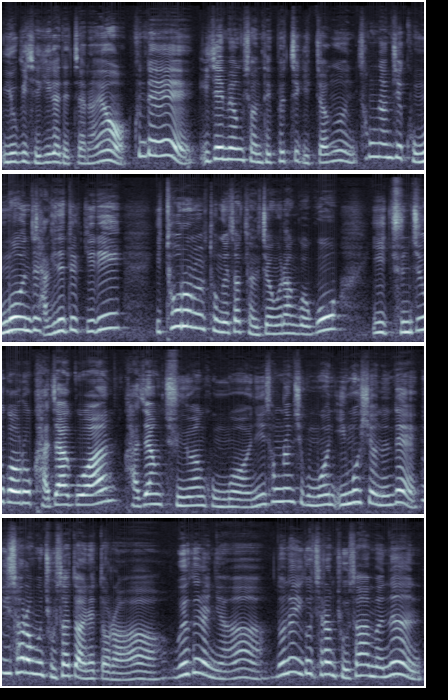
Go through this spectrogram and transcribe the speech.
의혹이 제기가 됐잖아요. 근데 이재명 전 대표 측 입장은 성남시 공무원들 자기네들끼리 이 토론을 통해서 결정을 한 거고 이 준주거로 가자고 한 가장 중요한 공무원 이 성남시 공무원 이모 씨였는데 이 사람은 조사도 안 했더라. 왜 그랬냐? 너네 이거 사람 조사하면은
